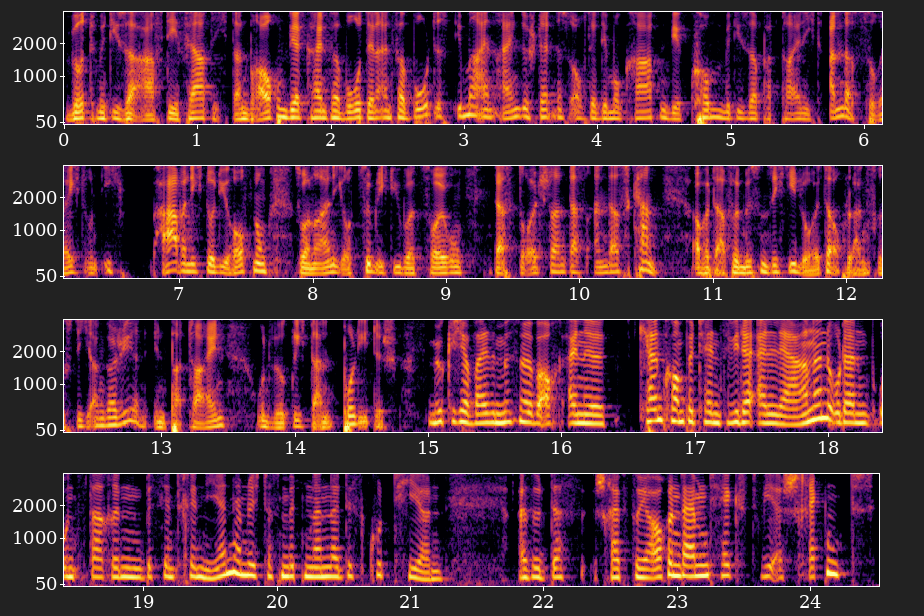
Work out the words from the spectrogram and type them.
wird mit dieser AfD fertig. Dann brauchen wir kein Verbot, denn ein Verbot ist immer ein Eingeständnis auch der Demokraten. Wir kommen mit dieser Partei nicht anders zurecht und ich habe nicht nur die Hoffnung, sondern eigentlich auch ziemlich die Überzeugung, dass Deutschland das anders kann. Aber dafür müssen sich die Leute auch langfristig engagieren, in Parteien und wirklich dann politisch. Möglicherweise müssen wir aber auch eine Kernkompetenz wieder erlernen oder uns darin ein bisschen trainieren, nämlich das Miteinander diskutieren. Also das schreibst du ja auch in deinem Text, wie erschreckend,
